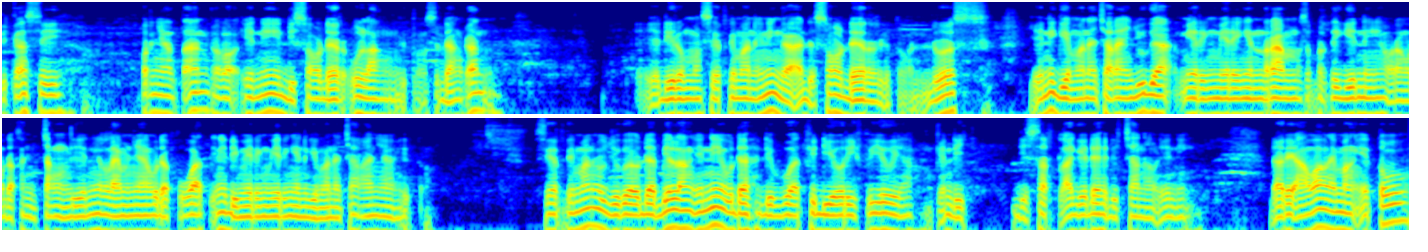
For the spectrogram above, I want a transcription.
dikasih pernyataan kalau ini disolder ulang gitu. Sedangkan ya di rumah Sirtiman ini nggak ada solder gitu. Terus ya ini gimana caranya juga miring-miringin RAM seperti gini. Orang udah kencang gini lemnya udah kuat ini dimiring-miringin gimana caranya gitu. Sirtiman juga udah bilang ini udah dibuat video review ya mungkin di di search lagi deh di channel ini. Dari awal emang itu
